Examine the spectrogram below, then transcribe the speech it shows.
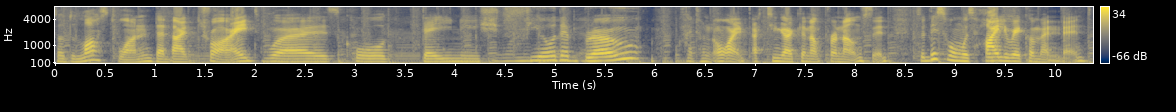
So the last one that I tried was called Danish Fjordebro. I don't know, I, I think I cannot pronounce it. So this one was highly recommended.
